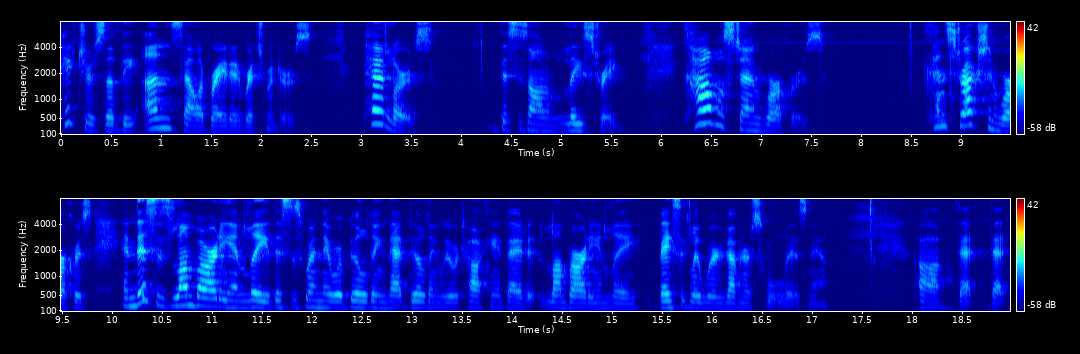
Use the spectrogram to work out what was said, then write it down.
pictures of the uncelebrated Richmonders peddlers. This is on Lee Street. Cobblestone workers, construction workers, and this is Lombardy and Lee. This is when they were building that building we were talking about at Lombardy and Lee, basically where Governor School is now, uh, that, that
